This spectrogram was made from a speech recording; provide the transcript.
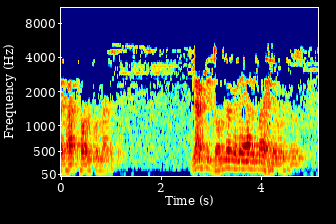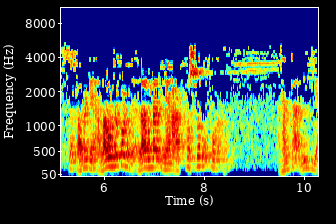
యథార్థం అనుకున్నారు. ఇలాంటి దొంగ వినయాలు సో కాబట్టి అలా ఉండకూడదు. ఎలా ఉండాలి? నేను ఆత్మస్వరూపుడను. అదంతా అవిద్య.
